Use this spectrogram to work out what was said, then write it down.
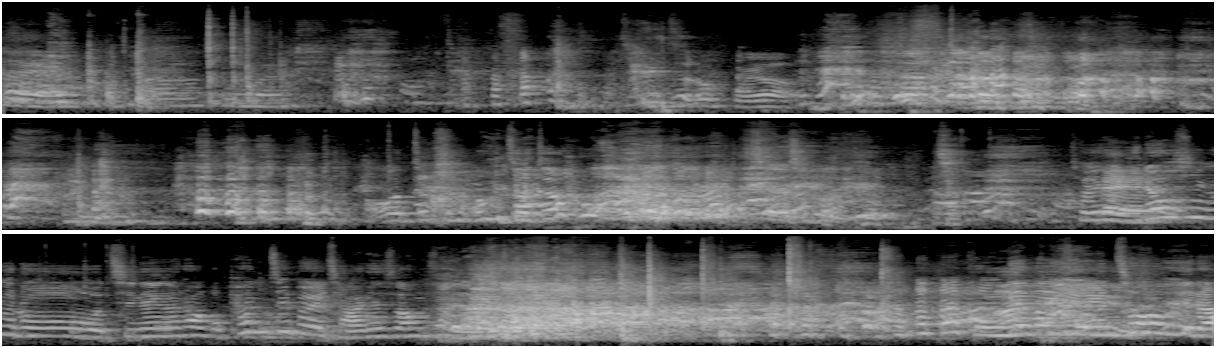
네. 아, 정말 잘 들었고요. 어쩌죠? 어쩌죠? 저희가 네. 이런 식으로 진행을 편집을 잘해서 항상 공개 방송은 처음이라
